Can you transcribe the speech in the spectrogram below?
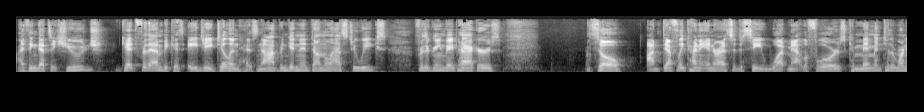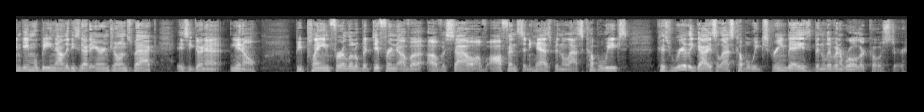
I think that's a huge get for them because A.J. Dillon has not been getting it done the last two weeks for the Green Bay Packers. So I'm definitely kind of interested to see what Matt LaFleur's commitment to the running game will be now that he's got Aaron Jones back. Is he going to, you know, be playing for a little bit different of a of a style of offense than he has been the last couple weeks? Because really, guys, the last couple weeks, Green Bay's been living a roller coaster.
